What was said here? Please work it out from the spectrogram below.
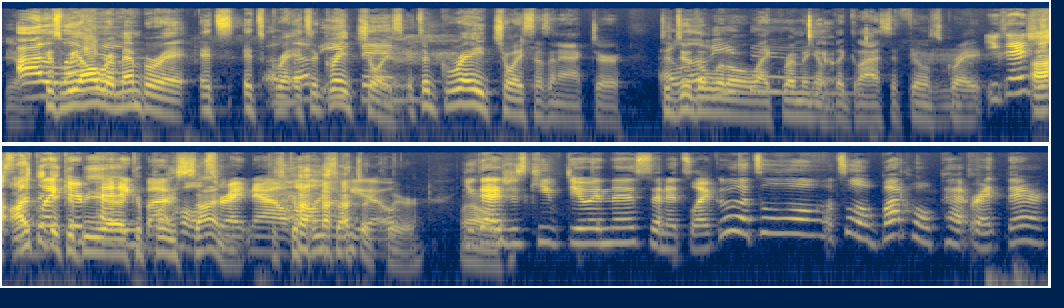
because we all him. remember it. It's it's great. It's a great Ethan. choice. It's a great choice as an actor. to I do the love you, little like Sam. rimming of the glass. It feels great. You guys Uh, just I look think like it could you're be a petting Capri buttholes Sun right now. Capri Suns you. are clear. You guys just keep doing this, and it's like, oh, that's a little, that's a little butthole pet right there.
